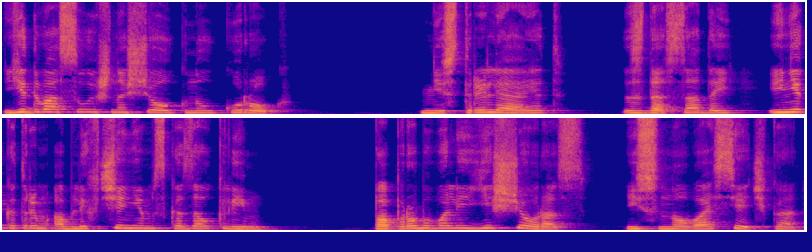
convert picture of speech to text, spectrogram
Едва слышно щелкнул курок. «Не стреляет!» С досадой и некоторым облегчением сказал Клим. Попробовали еще раз. И снова осечка.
